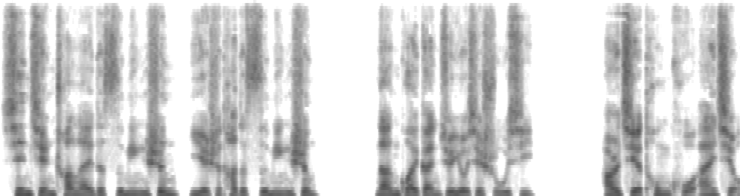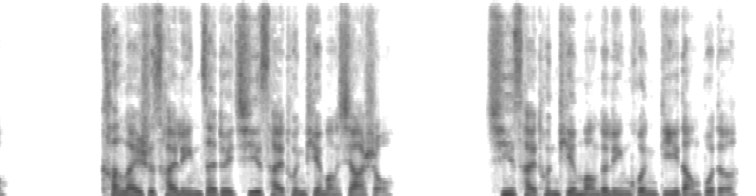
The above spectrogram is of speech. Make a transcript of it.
先前传来的嘶鸣声也是他的嘶鸣声，难怪感觉有些熟悉。而且痛苦哀求，看来是彩铃在对七彩吞天蟒下手。七彩吞天蟒的灵魂抵挡不得，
